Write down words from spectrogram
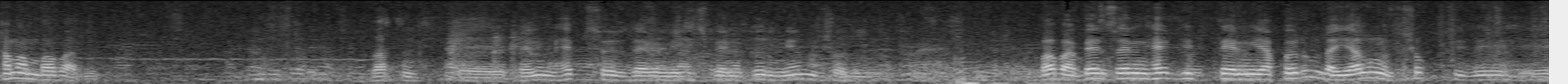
Tamam baba dedim. Zaten e, benim hep sözlerimi hiç beni kırmayan bir çocuk. Baba ben senin hep dediklerini yapıyorum da yalnız çok dedi, e,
